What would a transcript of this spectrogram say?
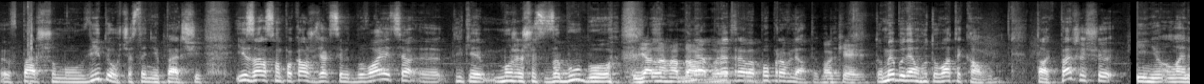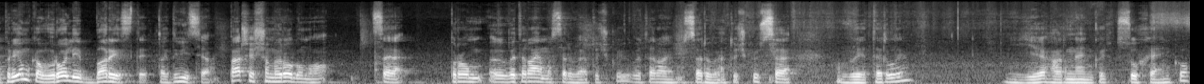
в першому відео, в частині першій. І зараз вам покажу, як це відбувається. Тільки може я щось забув, бо Я нагадав, мене, мене треба поправляти. Буде. Окей. То ми будемо готувати каву. Так, перше, що онлайн прийомка в ролі баристи. Так, дивіться, перше, що ми робимо, це пром- е, витираємо серветочкою, витираємо серветочкою, все витерли. Є гарненько, сухенько.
